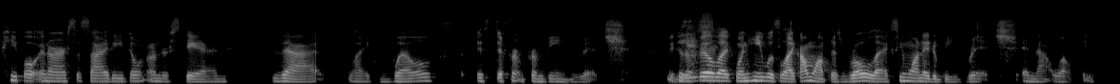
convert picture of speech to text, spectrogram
people in our society don't understand that like wealth is different from being rich. Because I feel like when he was like, I want this Rolex, he wanted to be rich and not wealthy.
